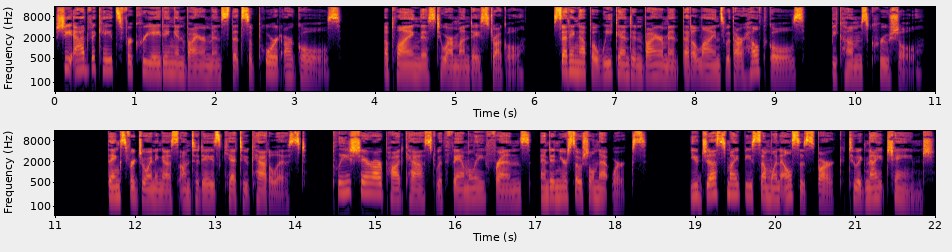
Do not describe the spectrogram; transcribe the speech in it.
she advocates for creating environments that support our goals. Applying this to our Monday struggle, setting up a weekend environment that aligns with our health goals becomes crucial. Thanks for joining us on today's Kyetu Catalyst. Please share our podcast with family, friends, and in your social networks. You just might be someone else's spark to ignite change.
